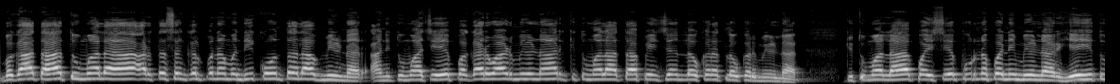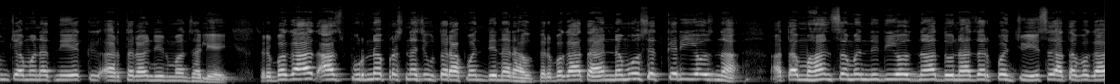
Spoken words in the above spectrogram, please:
बघा आता तुम्हाला अर्थसंकल्पनामध्ये कोणता लाभ मिळणार? आणि तुमचे पगारवाढ मिळणार की तुम्हाला आता पेन्शन लवकरात लवकर मिळणार? की तुम्हाला पैसे पूर्णपणे मिळणार हेही तुमच्या मनातनी एक अडथळा निर्माण झाली आहे. तर बघा आज पूर्ण प्रश्नाचे उत्तर आपण देणार आहोत. तर बघा आता नमो शेतकरी योजना आता महान सन्मान निधी योजना दोन हजार पंचवीस आता बघा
